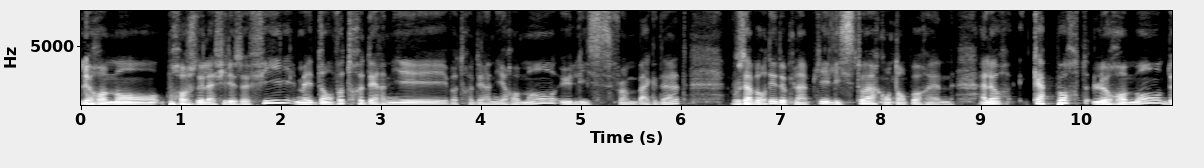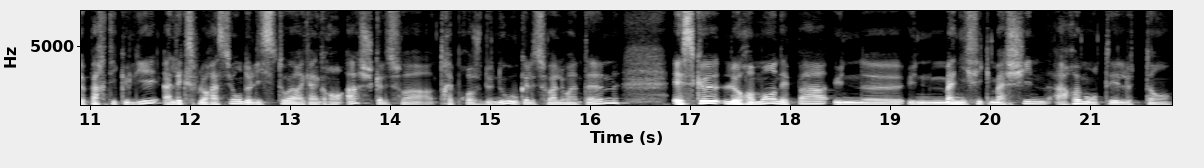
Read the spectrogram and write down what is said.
Le roman proche de la philosophie, mais dans votre dernier, votre roman, Ulysse from Baghdad, vous abordez de plein pied l'histoire contemporaine. Alors, qu'apporte le roman de particulier à l'exploration de l'histoire avec un grand H, qu'elle soit très proche de nous ou qu'elle soit lointaine? Est-ce que le roman n'est pas une magnifique machine à remonter le temps?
